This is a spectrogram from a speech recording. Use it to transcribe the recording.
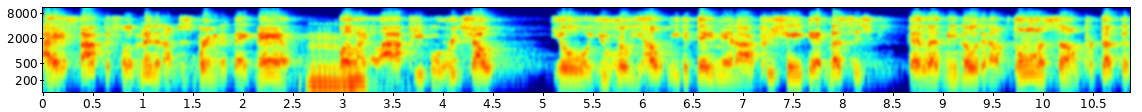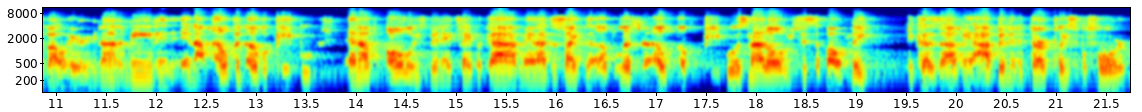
I had stopped it for a minute. I'm just bringing it back now. Mm-hmm. But like a lot of people reach out, yo, you really helped me today, man. I appreciate that message. That let me know that I'm doing something productive out here. You know what I mean? And, and I'm helping other people. And I've always been that type of guy, man. I just like to uplift and help other people. It's not always just about me. Because I mean, I've been in a dark place before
